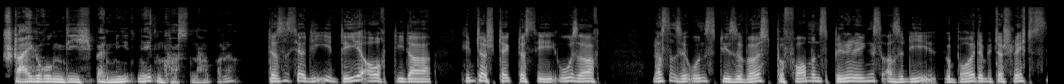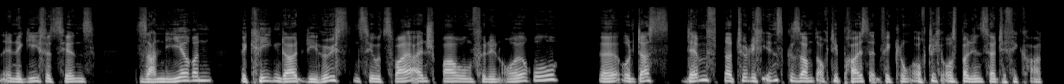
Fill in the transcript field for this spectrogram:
Steigerungen, die ich bei Nebenkosten habe, oder? Das ist ja die Idee auch, die dahinter steckt, dass die EU sagt, lassen Sie uns diese Worst Performance Buildings, also die Gebäude mit der schlechtesten Energieeffizienz, sanieren. Wir kriegen da die höchsten CO2-Einsparungen für den Euro. Äh, und das dämpft natürlich insgesamt auch die Preisentwicklung, auch durchaus bei den Zertifikaten.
